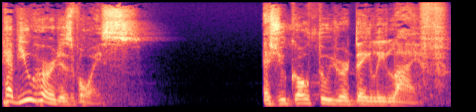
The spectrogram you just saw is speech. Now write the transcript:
Have you heard his voice as you go through your daily life?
